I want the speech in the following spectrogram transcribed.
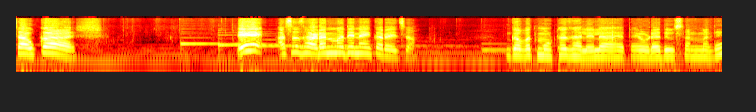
सावकाश. ए असं झाडांमध्ये नाही करायचं. गवत मोठं झालेलं आहे आता एवढ्या दिवसांमध्ये.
